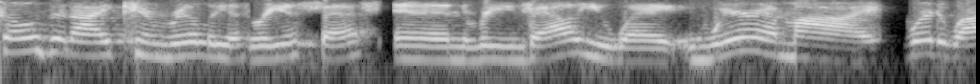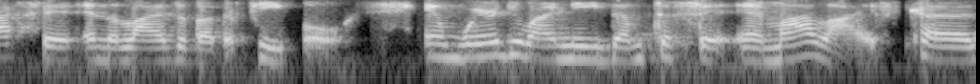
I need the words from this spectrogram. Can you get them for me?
so that I can really reassess and reevaluate where am I, where do I fit in the lives of other people, and where do I need them to fit in my life? Because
